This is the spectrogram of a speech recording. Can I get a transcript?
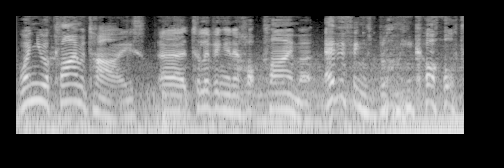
when you acclimatise uh, to living in a hot climate, everything's blooming cold.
